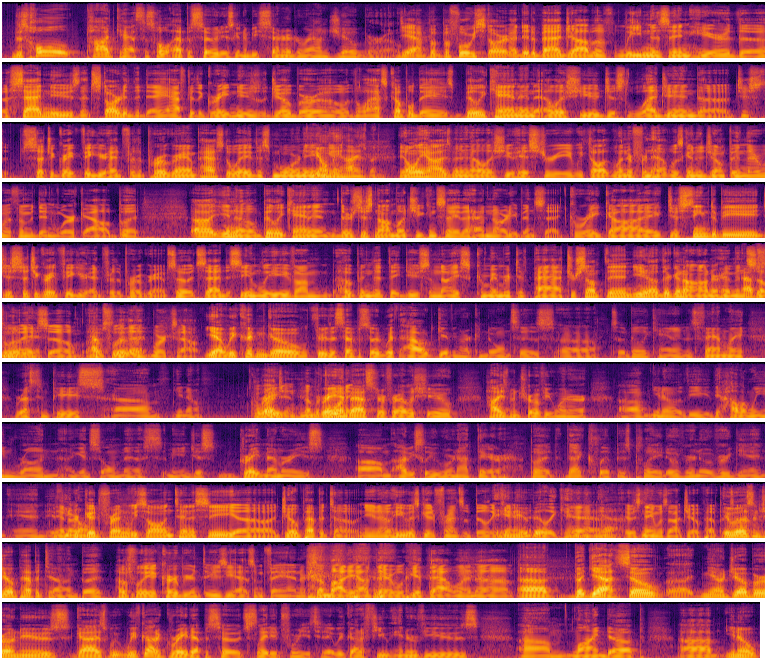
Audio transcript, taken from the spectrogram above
this whole podcast, this whole episode is going to be centered around Joe Burrow. Yeah, but before we start, I did a bad job of leading us in here. The sad news that started the day after the great news with Joe Burrow the last couple days, Billy Cannon, LSU, just legend, uh, just such a great figurehead for the program, passed away this morning. The only Heisman. The only Heisman in LSU history. We thought Leonard Fournette was going to jump in there with him. It didn't work out, but – uh, you know, Billy Cannon, there's just not much you can say that hadn't already been said. Great guy, just seemed to be just such a great figurehead for the program. So it's sad to see him leave. I'm hoping that they do some nice commemorative patch or something. You know, they're going to honor him in Absolutely. some way. So hopefully Absolutely. that works out. Yeah, we couldn't go through this episode without giving our condolences uh, to Billy Cannon and his family. Rest in peace. Um, you know, a great, legend, number great 20. ambassador for LSU, Heisman Trophy winner. Um, you know the the Halloween run against Ole Miss. I mean, just great memories. Um, obviously, we were not there, but that clip is played over and over again. And and our good friend we saw in Tennessee, uh, Joe Pepitone. You know, he was good friends with Billy. He Cannon. knew Billy Cannon. Yeah. yeah, his name was not Joe Pepitone. It wasn't Joe Pepitone, but hopefully a Curb Your Enthusiasm fan or somebody out there will get that one. Uh, uh, but yeah, so uh, you know, Joe Burrow news, guys. We, we've got a great episode slated for you today. We've got a few interviews um, lined up. Uh, you know,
